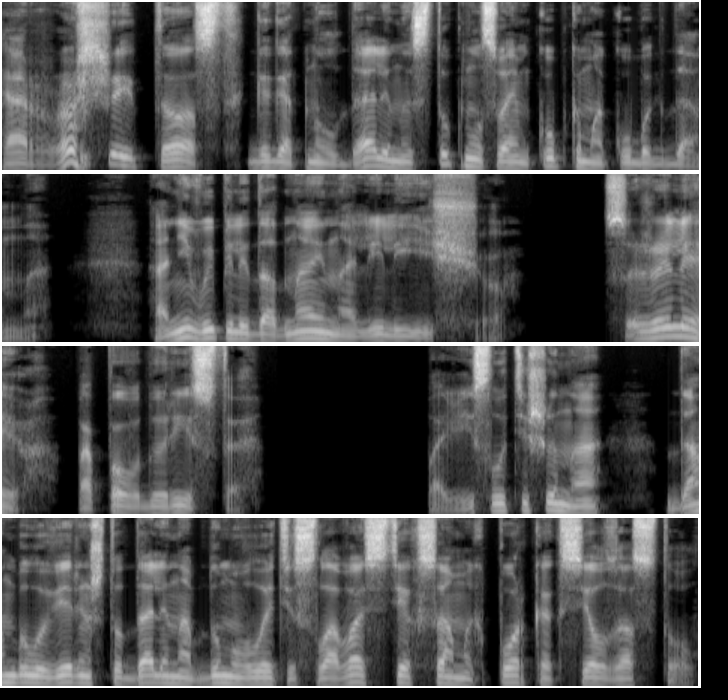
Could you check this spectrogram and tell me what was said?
«Хороший тост», — гоготнул Далин и стукнул своим кубком о кубок Данна. Они выпили до дна и налили еще. «Сожалею по поводу Риста». Повисла тишина. Дан был уверен, что Далин обдумывал эти слова с тех самых пор, как сел за стол.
